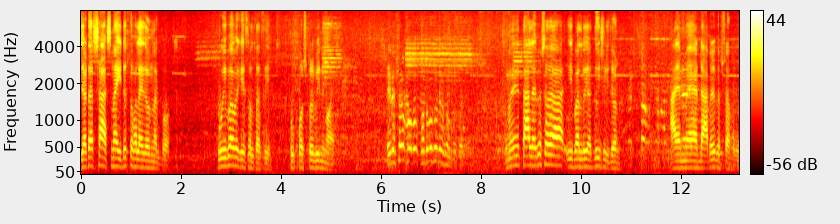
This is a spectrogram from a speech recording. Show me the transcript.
যেটা শ্বাস না এটা তো ফেলাই দেওয়ান লাগবো। ওইভাবে কি চলতেছি? খুব কষ্টের বিনিময়। কত বছর ধরে আমি তালে ব্যবসা এবার লইয়া দুইশো জন। আর আমি ডাবের ব্যবসা করি।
